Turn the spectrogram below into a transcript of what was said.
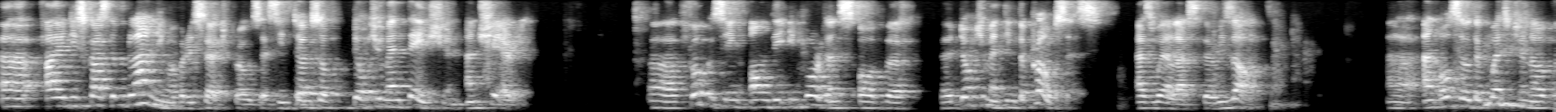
uh, I discussed the planning of a research process in terms of documentation and sharing, focusing on the importance of uh, uh documenting the process as well as the result. Uh, and also the question of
